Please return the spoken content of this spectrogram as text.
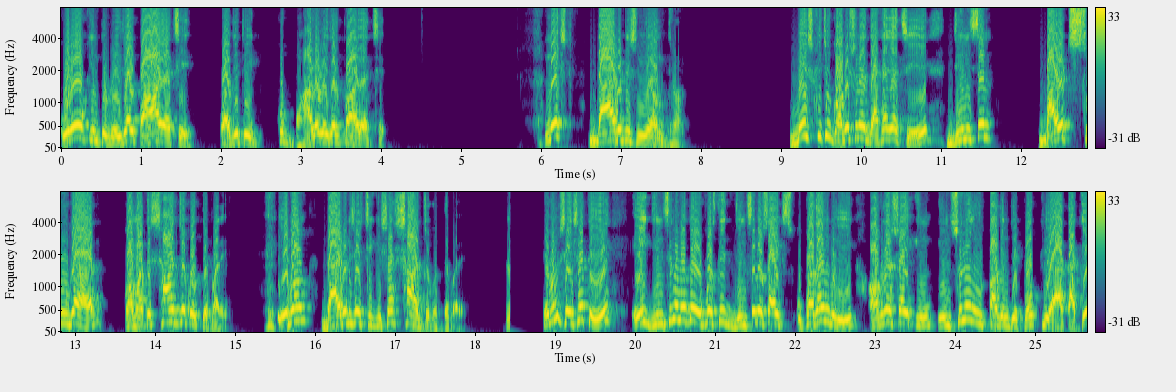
করেও কিন্তু রেজাল্ট পাওয়া গেছে। পজিটিভ খুব ভালো রেজাল্ট পাওয়া যাচ্ছে নেক্সট ডায়াবেটিস নিয়ন্ত্রণ। বেশ কিছু গবেষণায় দেখা গেছে, জিনসেন বায়োট সুগার কমাতে সাহায্য করতে পারে এবং ডায়াবেটিসের চিকিৎসায় সাহায্য করতে পারে। এবং সেই সাথে এই জিনসেনের মধ্যে উপস্থিত জিনসেনোসাইডস উপাদানগুলি অগ্নাশয় ইনসুলিন উৎপাদন যে প্রক্রিয়া তাকে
